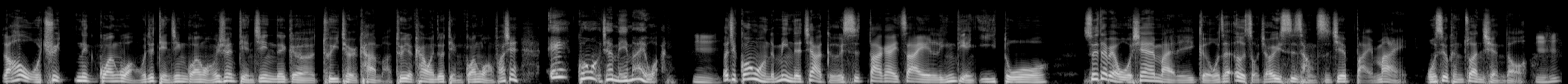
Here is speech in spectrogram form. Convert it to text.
然后我去那个官网，我就点进官网，我就先点进那个 Twitter 看嘛，Twitter 看完之后点官网，发现哎，官网竟然没卖完，嗯。而且官网的命的价格是大概在零点一多，所以代表我现在买了一个，我在二手交易市场直接摆卖，我是有可能赚钱的哦。嗯哼，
